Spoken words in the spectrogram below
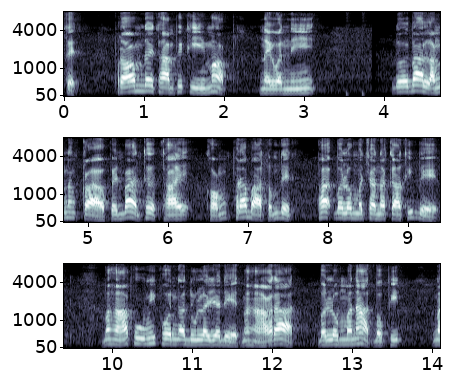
เสร็จ พร้อมได้ทำพิธีมอบในวันนี้ โดยบ้านหลังดังกล่าวเป็นบ้านเทิดไทยของพระบาทสมเด็จ พระบรมชนากาธิเบศรมหาภูมิพลอดุลยเดชมหาราช บรมนาถบพิตรใน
